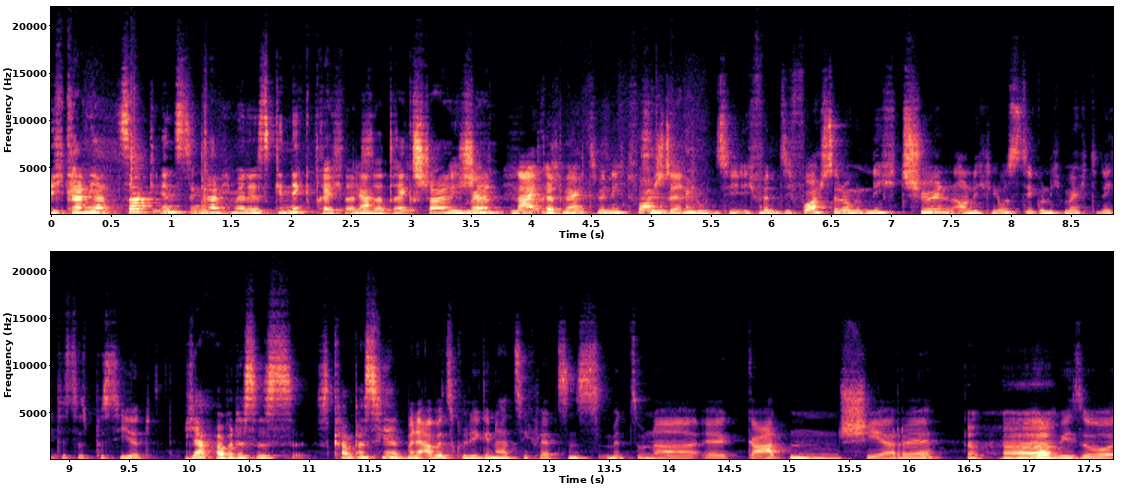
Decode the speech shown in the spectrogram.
Ich kann ja zack, instant kann ich mir das Genick brechen an ja. dieser Drecksstein. Ich möcht, nein, ich möchte es mir nicht vorstellen, Luzi. Ich finde die Vorstellung nicht schön, auch nicht lustig und ich möchte nicht, dass das passiert. Ja, aber das ist, das kann passieren. Meine Arbeitskollegin hat sich letztens mit so einer äh, Gartenschere Aha. irgendwie so,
